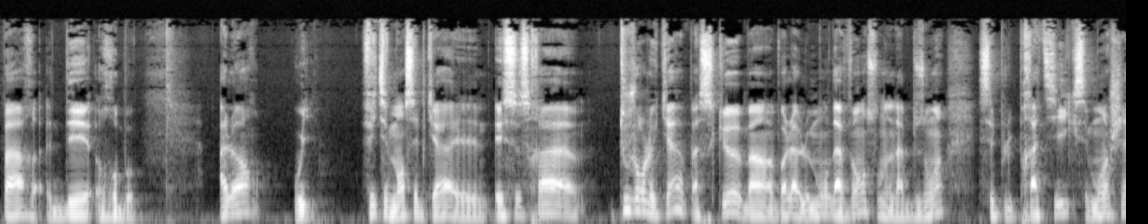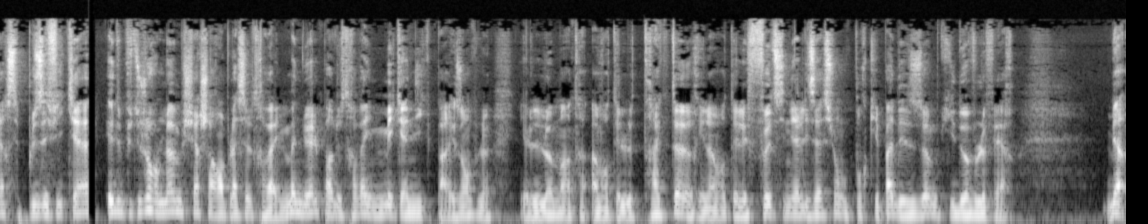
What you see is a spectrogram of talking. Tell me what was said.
par des robots. Alors, oui, effectivement c'est le cas et, et ce sera toujours le cas parce que ben voilà le monde avance, on en a besoin, c'est plus pratique, c'est moins cher, c'est plus efficace. Et depuis toujours, l'homme cherche à remplacer le travail manuel par du travail mécanique. Par exemple, l'homme a inventé le tracteur, il a inventé les feux de signalisation pour qu'il n'y ait pas des hommes qui doivent le faire. Bien,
